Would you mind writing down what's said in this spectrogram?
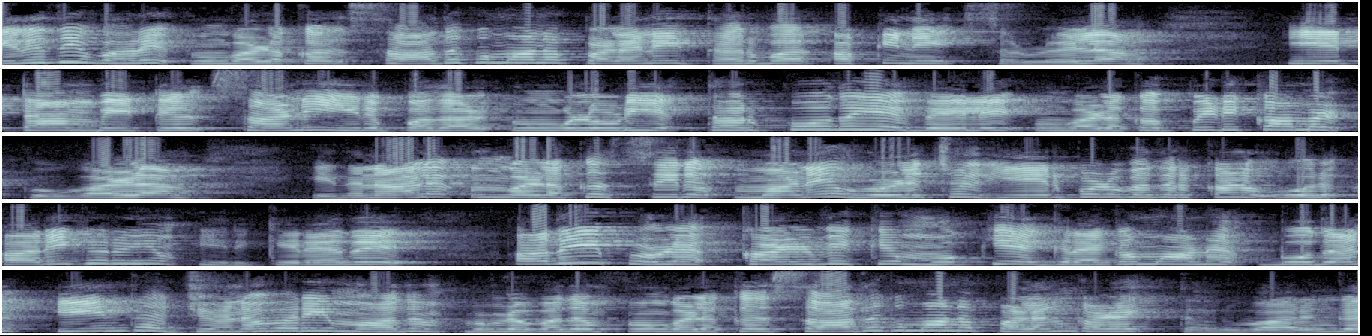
இறுதி வரை உங்களுக்கு சாதகமான பலனை தருவார் அப்படின்னு சொல்லலாம். எட்டாம் வீட்டில் சனி இருப்பதால் உங்களுடைய தற்போதைய வேலை உங்களுக்கு பிடிக்காமல் போகலாம் இதனால உங்களுக்கு சிறு மன உளைச்சல் ஏற்படுவதற்கான ஒரு அறிகுறியும் இருக்கிறது. அதே போல கல்விக்கு முக்கிய கிரகமான புதன் இந்த ஜனவரி மாதம் முழுவதும் உங்களுக்கு சாதகமான பலன்களை தருவாருங்க.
